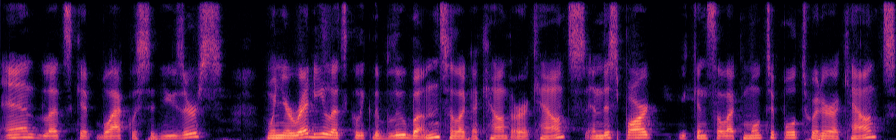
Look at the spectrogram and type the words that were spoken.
And let's skip blacklisted users. When you're ready, let's click the blue button, select account or accounts. In this part, you can select multiple Twitter accounts.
